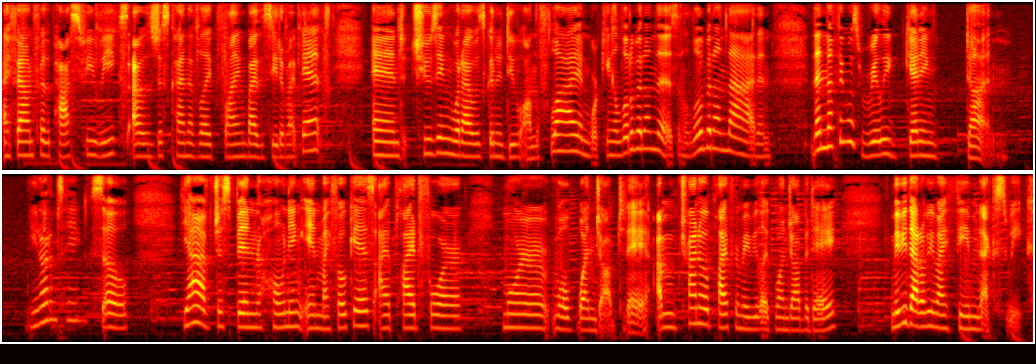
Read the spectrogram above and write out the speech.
I found for the past few weeks, I was just kind of like flying by the seat of my pants and choosing what I was going to do on the fly and working a little bit on this and a little bit on that. And then nothing was really getting done. You know what I'm saying? So, yeah, I've just been honing in my focus. I applied for more, well, one job today. I'm trying to apply for maybe like one job a day. Maybe that'll be my theme next week.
